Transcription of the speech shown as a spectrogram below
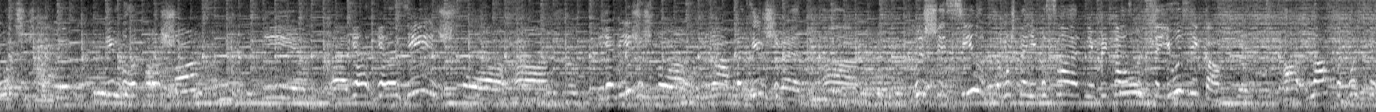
лучше, чтобы им было хорошо. Силы, потому что они посылают мне прекрасных союзников. А нас, допустим,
